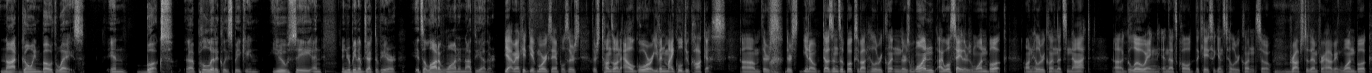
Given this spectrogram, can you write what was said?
not going both ways in books. Uh, politically speaking, you see, and and you're being objective here. It's a lot of one and not the other. yeah i mean i could give more examples there's there's tons on al gore even michael dukakis um, there's there's you know dozens of books about hillary clinton there's one i will say there's one book on hillary clinton that's not uh, glowing and that's called the case against hillary clinton so Mm-hmm. props to them for having one book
